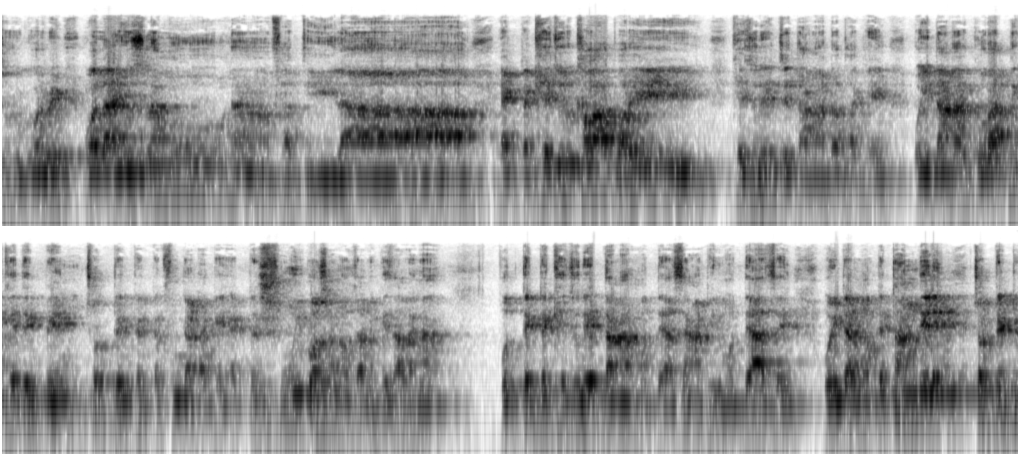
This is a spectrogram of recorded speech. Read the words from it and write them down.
শুরু করবে। একটা খেজুর খাওয়ার পরে খেজুরের যে দানাটা থাকে, ওই দানার গোড়ার দিকে দেখবেন ছোট্ট একটু একটা ফুটাটাকে, একটা সুই বসানো যাবে কি যাবে না। প্রত্যেকটা খেজুরের দানার মধ্যে আছে, আটির মধ্যে আছে, ওইটার মধ্যে টান দিলে ছোট্ট একটু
